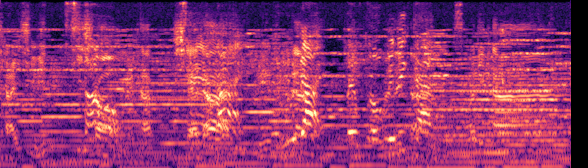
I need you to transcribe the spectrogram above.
ใช้ชีวิตที่ชอบนะครับแชร์ได้เรียนรู้ได้เติมโตไปด้วยกันสวัสดีครับ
